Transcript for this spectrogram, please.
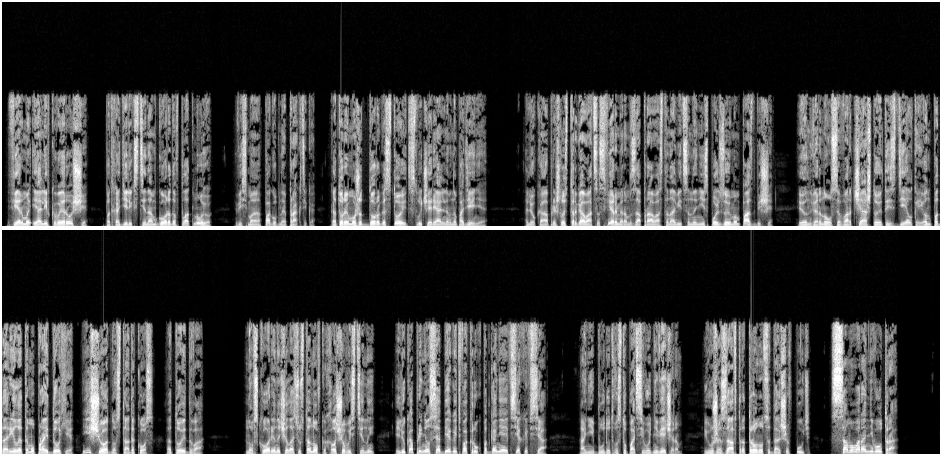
Фермы и оливковые рощи подходили к стенам города вплотную, весьма пагубная практика, которая может дорого стоить в случае реального нападения. Люка пришлось торговаться с фермером за право остановиться на неиспользуемом пастбище, и он вернулся ворча, что этой сделкой он подарил этому пройдохе еще одно стадо коз, а то и два. Но вскоре началась установка холщовой стены, и Люка принялся бегать вокруг, подгоняя всех и вся. Они будут выступать сегодня вечером, и уже завтра тронутся дальше в путь, с самого раннего утра.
